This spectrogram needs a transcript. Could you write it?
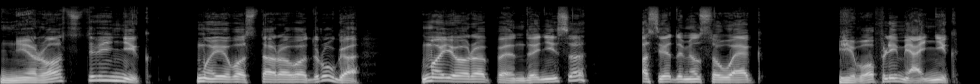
«Не родственник моего старого друга, майора Пендениса?» — осведомился Уэк. «Его племянник.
